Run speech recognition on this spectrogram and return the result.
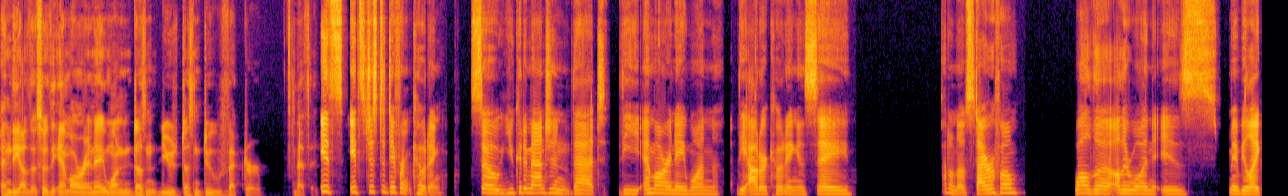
And the other so the mRNA one doesn't use doesn't do vector method. It's it's just a different coating. So you could imagine that the mRNA one, the outer coating is, say, I don't know, styrofoam, while the other one is maybe like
